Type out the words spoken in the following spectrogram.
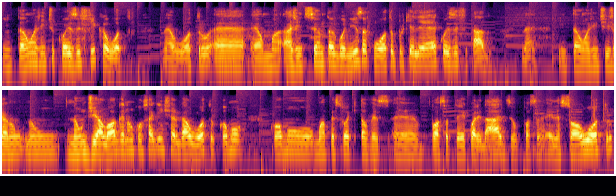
Então a gente coisifica o outro. Né? O outro é, é uma. A gente se antagoniza com o outro porque ele é coisificado. Né? Então a gente já não, não, não dialoga, não consegue enxergar o outro como, como uma pessoa que talvez é, possa ter qualidades, ou possa, ele é só o outro,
